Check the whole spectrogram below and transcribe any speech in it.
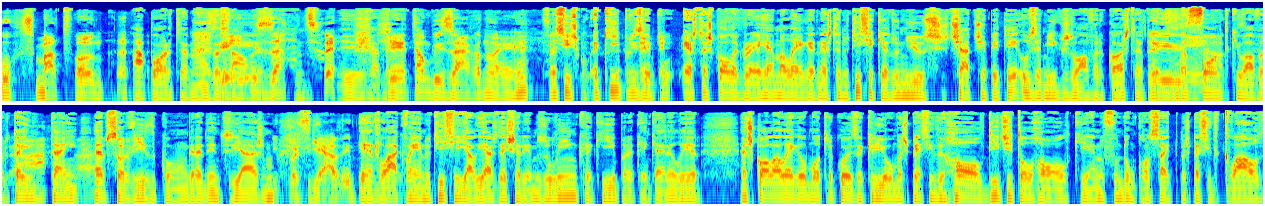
o smartphone. À porta, não é? Da Sim, sala. Exato. Exatamente. Já é tão bizarro, não é? Francisco, aqui, por exemplo, esta escola Graham alega nesta notícia, que é do News Chat GPT, os amigos do Álvaro Costa, portanto, uma Exato. fonte que o Álvaro tem, tem absorvido com grande entusiasmo. E partilhado. É de lá que vem a notícia e, aliás, deixaremos o link aqui para quem queira ler. A escola alega uma outra coisa, criou uma espécie de hall, digital hall, que é, no fundo, um conceito, uma espécie de cloud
